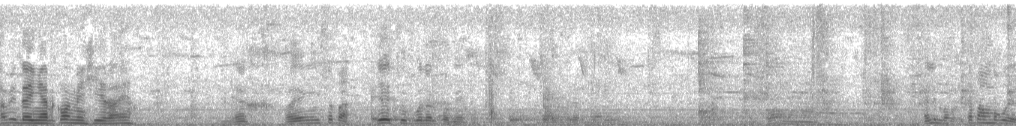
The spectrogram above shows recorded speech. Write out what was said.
Kami dahingar ko, may sira yan. Ayan. O, isa pa. Hindi, tubular ko. Meto. Alin mo, isa pang makulit.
